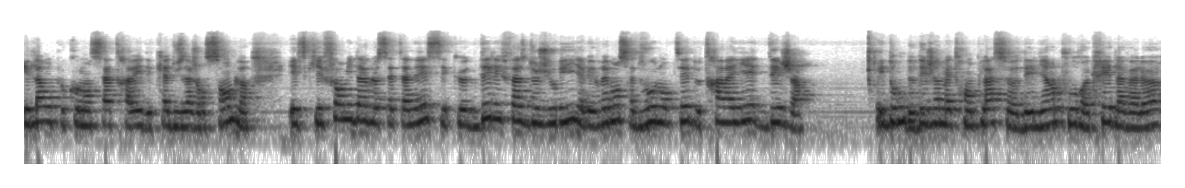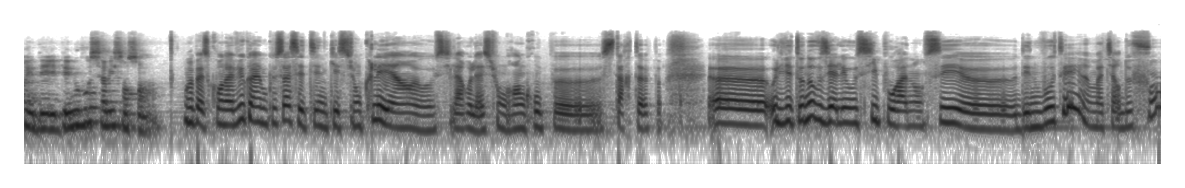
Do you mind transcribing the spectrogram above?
et là on peut commencer à travailler des cas d'usage ensemble. Et ce qui est formidable cette année, c'est que dès les phases de jury, il y avait vraiment cette volonté de travailler déjà et donc de déjà mettre en place euh, des liens pour euh, créer de la valeur et des, nouveaux services ensemble. Oui, parce qu'on a vu quand même que ça, c'était une question clé, hein, aussi la relation grand groupe euh, start-up. Olivier Tonneau, vous y allez aussi pour annoncer des nouveautés en matière de fonds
